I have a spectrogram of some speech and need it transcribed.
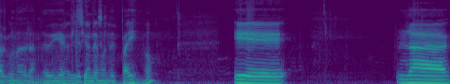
alguna de las Mm, medidas que tenemos en que- el país, ¿no? Eh, la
